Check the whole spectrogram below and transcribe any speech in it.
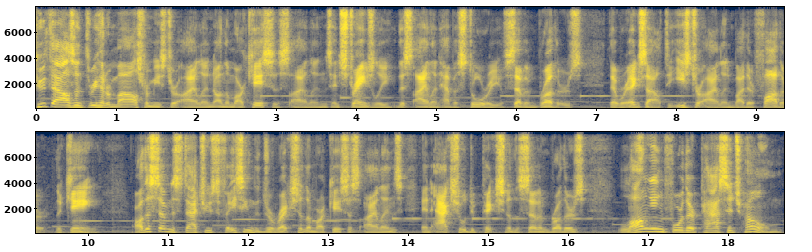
2,300 miles from Easter Island on the Marquesas Islands, and strangely, this island have a story of seven brothers that were exiled to Easter Island by their father, the king. Are the seven statues facing the direction of the Marquesas Islands an actual depiction of the seven brothers longing for their passage home?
